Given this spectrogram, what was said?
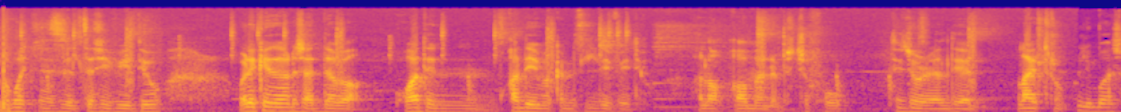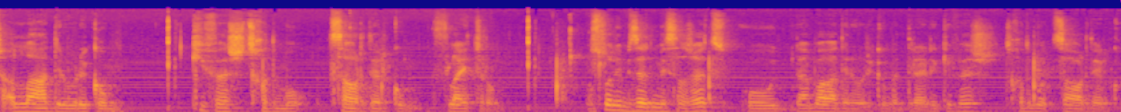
ما بغيتش ننزل حتى شي فيديو ولكن أنا رجعت دابا وغادي نبقى ديما كنزل les vidéos. Alors بقاو معنا باش تشوفوا ال tutorial ديال Lightroom اللي ما شاء الله غادي نوريكم كيفاش تخدموا التصاور ديالكم في Lightroom وصلوا لي بزاف الميساجات ودابا غادي نوريكم الدراري كيفاش تخدموا التصاور ديالكم.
